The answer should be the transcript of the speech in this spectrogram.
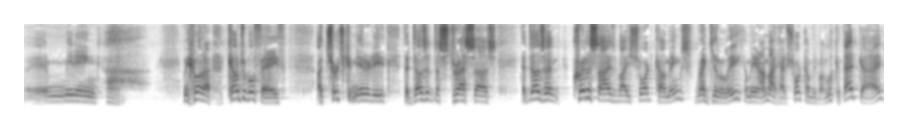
Uh, meaning, ah, we want a comfortable faith, a church community that doesn't distress us, that doesn't criticize my shortcomings regularly. I mean, I might have shortcomings, but look at that guy.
